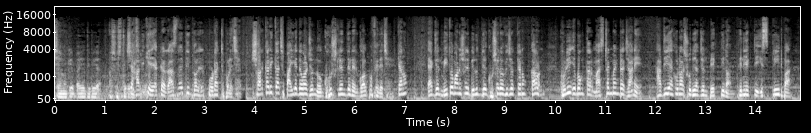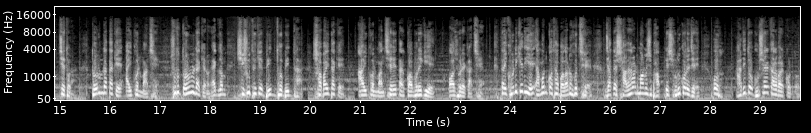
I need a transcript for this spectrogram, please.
সে আমাকে পাইয়ে দিবে আশ্বস্ত সে হাদিকে একটা রাজনৈতিক দলের প্রোডাক্ট বলেছে। সরকারি কাজ পাইয়ে দেওয়ার জন্য ঘুষ লেনদেনের গল্প ফেলেছে। কেন? একজন মৃত মানুষের বিরুদ্ধে ঘুষের অভিযোগ কেন? কারণ খুনি এবং তার মাস্টারমাইন্ডরা জানে হাদি এখন আর শুধু একজন ব্যক্তি নন, তিনি একটি স্পিরিট বা চেতনা। তরুণরা তাকে আইকন মানছে। শুধু তরুণরা কেন, একদম শিশু থেকে বৃদ্ধ বৃদ্ধা, সবাই তাকে আইকন মানছে, তার কবরে গিয়ে অঝরে কাছে। তাই খনিকে দিয়ে এমন কথা বলানো হচ্ছে, যাতে সাধারণ মানুষ ভাবতে শুরু করে যে, ওহ আদি তো ঘুষের কারবার করতো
